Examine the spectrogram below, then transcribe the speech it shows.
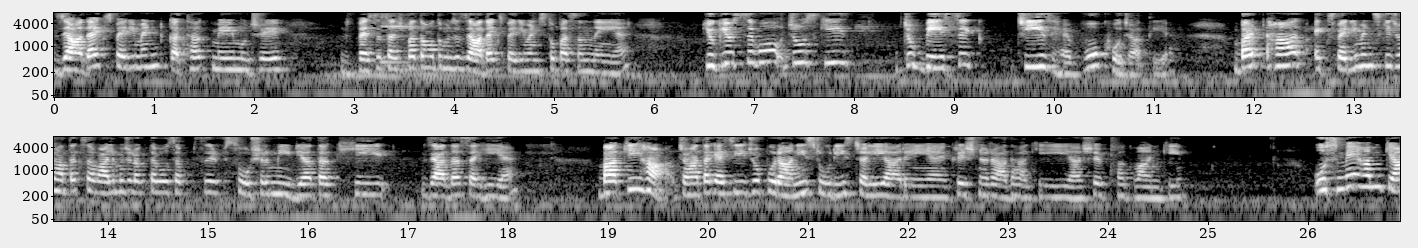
ज़्यादा एक्सपेरिमेंट कथक में मुझे, वैसे सच बताऊँ तो मुझे ज़्यादा एक्सपेरिमेंट्स तो पसंद नहीं है, क्योंकि उससे वो जो उसकी जो बेसिक चीज़ है, वो खो जाती है। बट हाँ एक्सपेरिमेंट्स की जहाँ तक सवाल है, मुझे लगता है वो सब सिर्फ़ सोशल मीडिया तक ही ज़्यादा सही है। बाकी हाँ जहाँ तक ऐसी जो पुरानी स्टोरीज चली आ रही हैं, कृष्ण राधा की या शिव भगवान की, उसमें हम क्या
